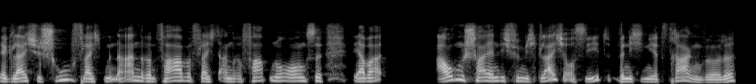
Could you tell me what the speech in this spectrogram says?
der gleiche Schuh, vielleicht mit einer anderen Farbe, vielleicht andere Farbnuance, der aber augenscheinlich für mich gleich aussieht, wenn ich ihn jetzt tragen würde,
